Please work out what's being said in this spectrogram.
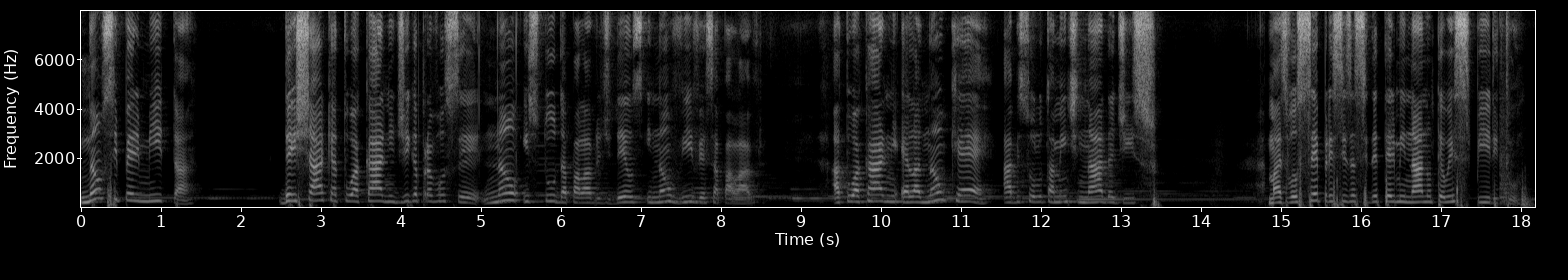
Não se permita deixar que a tua carne diga para você: não estuda a palavra de Deus e não vive essa palavra. A tua carne, ela não quer absolutamente nada disso. Mas você precisa se determinar no teu espírito.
